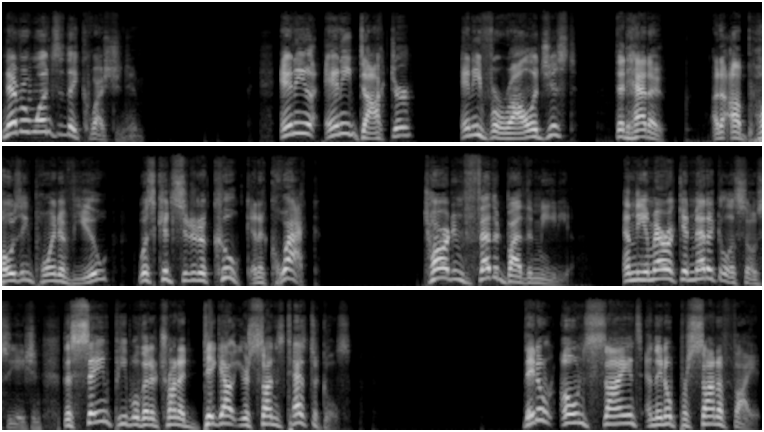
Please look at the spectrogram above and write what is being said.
Never once did they question him. Any any doctor, any virologist that had a an opposing point of view was considered a kook and a quack, tarred and feathered by the media and the American Medical Association, the same people that are trying to dig out your son's testicles. They don't own science and they don't personify it.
